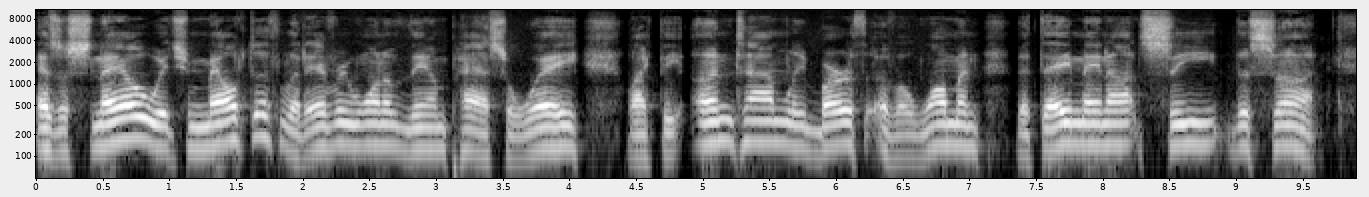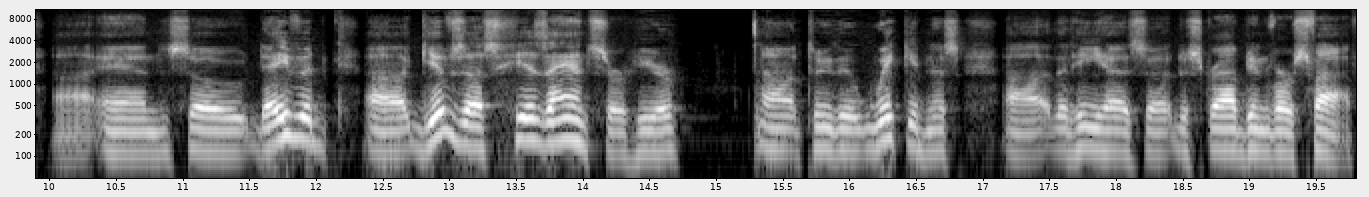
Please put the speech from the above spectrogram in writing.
as a snail which melteth. Let every one of them pass." Pass away, like the untimely birth of a woman, that they may not see the sun. Uh, and so David uh, gives us his answer here. Uh, to the wickedness uh, that he has uh, described in verse 5.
